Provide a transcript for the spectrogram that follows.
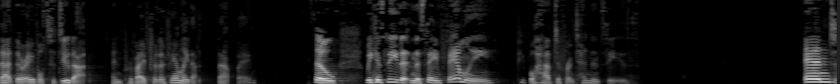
that they're able to do that and provide for their family that, that way. So we can see that in the same family, people have different tendencies. And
